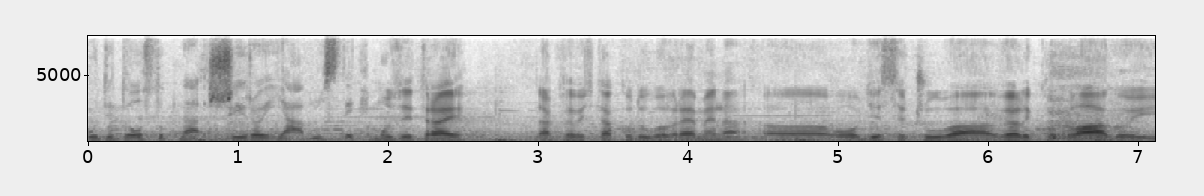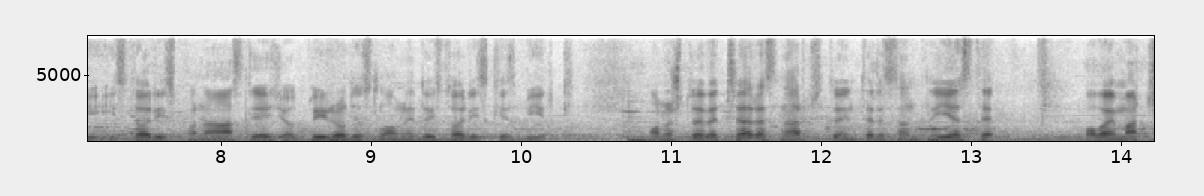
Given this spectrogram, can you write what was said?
bude dostupna široj javnosti. Muzej traje dakle već tako dugo vremena. Ovdje se čuva veliko blago i istorijsko nasljeđe od prirodoslovne do istorijske zbirke. Ono što je večeras naročito interesantno jeste ovaj mač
